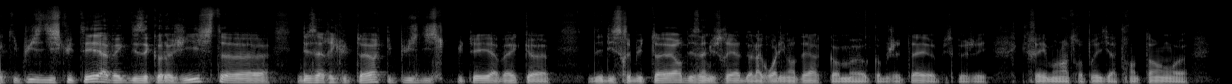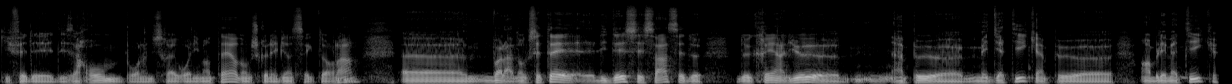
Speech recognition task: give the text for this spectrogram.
qui puissent discuter avec des écologistes, euh, des agriculteurs qui puissent discuter avec euh, des distributeurs, des industriels de l'agroalimentaire comme, euh, comme j'étais, puisque j'ai créé mon entreprise il y a 30 ans qui fait des, arômes pour l'industrie agroalimentaire, donc je connais bien ce secteur-là. Mmh. voilà, donc c'était l'idée, c'est ça, c'est de, de, créer un lieu un peu médiatique, un peu emblématique,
